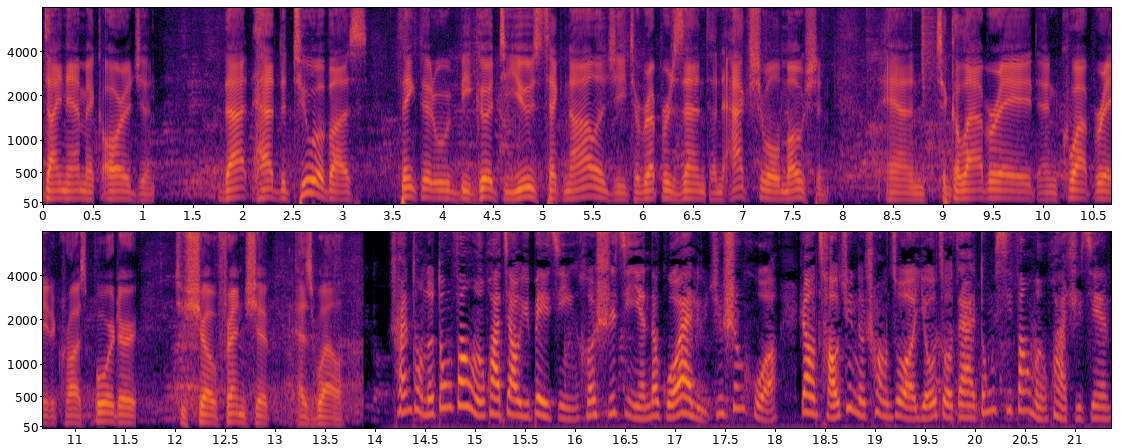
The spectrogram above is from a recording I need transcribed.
dynamic origin. That had the two of us think that it would be good to use technology to represent an actual motion and to collaborate and cooperate across border to show friendship as well. 传统的东方文化教育背景和十几年的国外旅居生活，让曹骏的创作游走在东西方文化之间。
